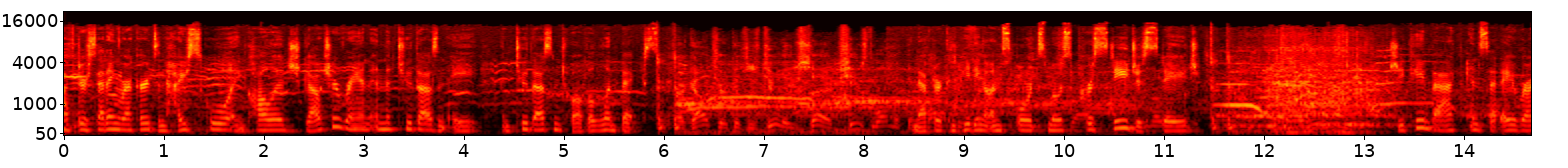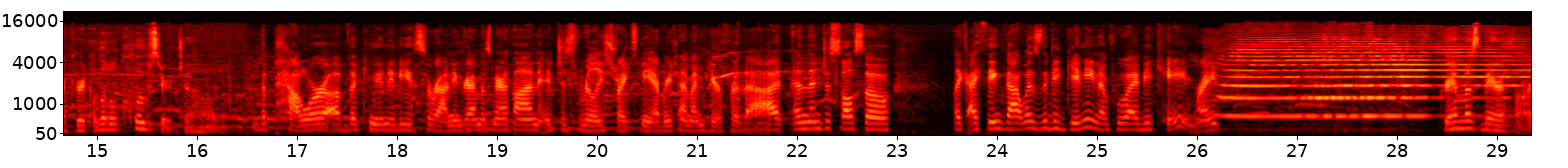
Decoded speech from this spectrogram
After setting records in high school and college, Goucher ran in the 2008 and 2012 Olympics. Goucher, as Julie said, she's the one with the and after competing on sport's most prestigious stage, she came back and set a record a little closer to home. The power of the community surrounding Grandma's Marathon, it just really strikes me every time I'm here for that. And then just also, like, I think that was the beginning of who I became, right? Grandma's Marathon,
